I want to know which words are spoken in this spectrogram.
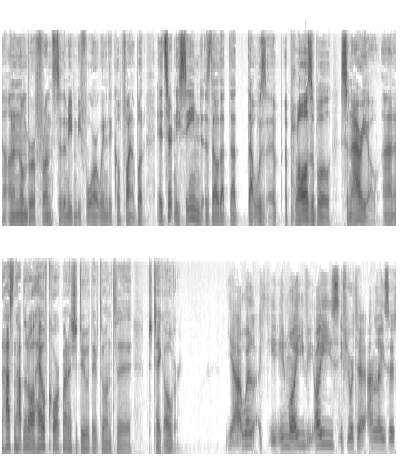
uh, on a number of fronts to them even before winning the cup final. But it certainly seemed as though that that, that was a, a plausible scenario, and it hasn't happened at all. How have Cork managed to do what they've done to to take over? Yeah, well, in my eyes, if you were to analyse it,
